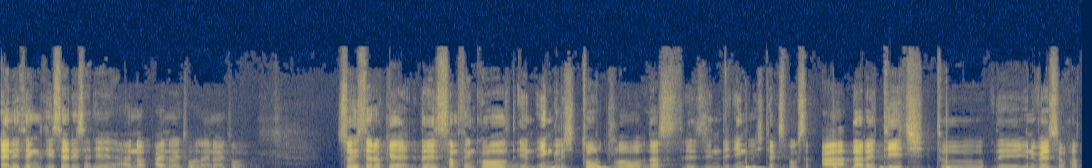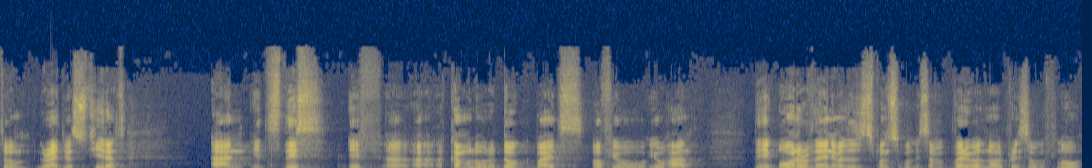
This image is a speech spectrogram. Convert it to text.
Anything he said, he said, yeah, I know, I know it all, I know it all. So he said, okay, there is something called in English tort law, that is in the English textbooks uh, that I teach to the University of Khartoum graduate students. And it's this, if uh, a camel or a dog bites off your, your hand, the owner of the animal is responsible. It's a very well-known principle of law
